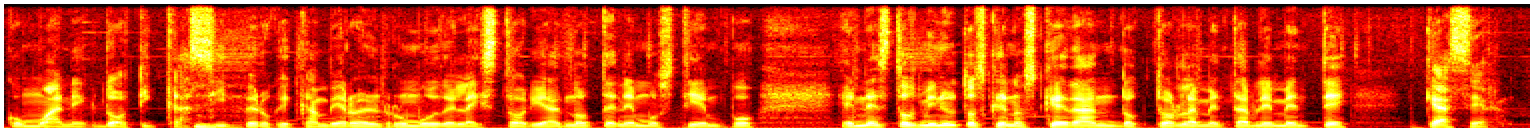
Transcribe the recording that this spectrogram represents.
como anecdóticas, sí, pero que cambiaron el rumbo de la historia. No tenemos tiempo en estos minutos que nos quedan, doctor, lamentablemente, ¿qué hacer?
